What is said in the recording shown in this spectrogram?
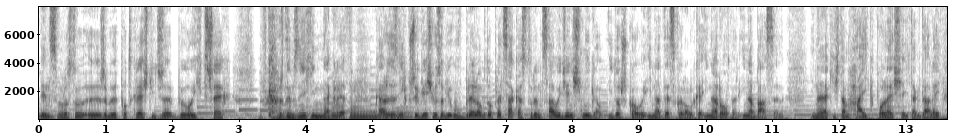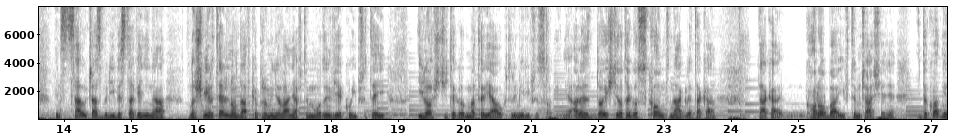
Więc po prostu, y, żeby podkreślić, że było ich trzech i w każdym z nich inna krew, mhm. każdy z nich przywiesił sobie ów brelok do plecaka, z którym cały dzień śmigał i do szkoły, i na deskorolkę, i na rower, i na basen, i na jakiś tam hike po lesie i tak dalej. Więc cały czas byli wystawieni na no, śmiertelną dawkę promieniowania w tym młodym wieku i przy tej ilości tego materiału, który mieli przy sobie. Nie? Ale dojście do tego, skąd nagle taka, taka choroba i w tym czasie, nie? i dokładnie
